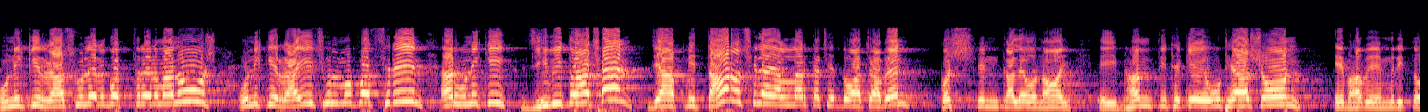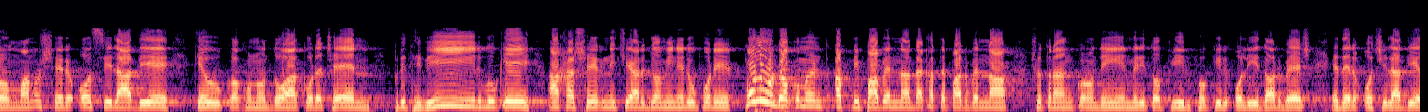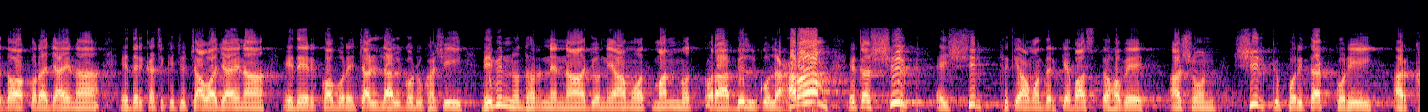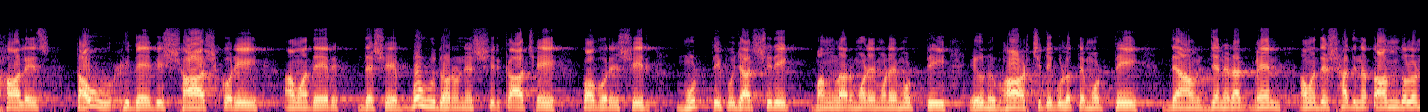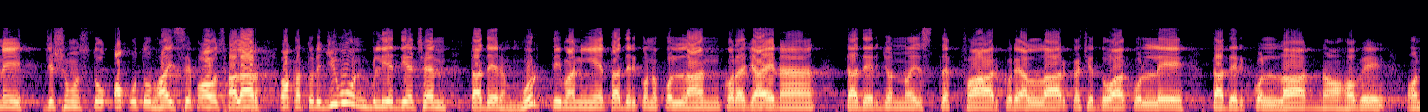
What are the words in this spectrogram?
উনি কি রাসুলের গোত্রের মানুষ? উনি কি রাইসুল মুফাসরিন আর উনি কি জীবিত আছেন? যে আপনি তার ওছিলায় আল্লাহর কাছে দোয়া চাবেন কশ্চিন কালেও নয়। এই ভ্রান্তি থেকে উঠে আসুন। এভাবে মৃত মানুষের ওসিলা দিয়ে কেউ কখনো দোয়া করেছেন, পৃথিবীর বুকে, আকাশের নিচে আর জমিনের উপরে কোনো ডকুমেন্ট আপনি পাবেন না, দেখাতে পারবেন না। সুতরাং কোনো দিন মৃত পীর ফকির অলি দরবেশ এদের ওসিলা দিয়ে দোয়া করা যায় না, এদের কাছে কিছু চাওয়া যায় না। এদের কবরে চাল ডাল গরু খাসি, বিভিন্ন ধরনের নাজ ও নিয়ামত মান্যত করা বিলকুল হারাম। এটা শির্ক, এই শির্ক থেকে আমাদেরকে বাঁচতে হবে। আসুন শির্ক পরিত্যাগ করি আর খালেস তাওহিদে বিশ্বাস করি আমাদের দেশে বহু ধরনের শিরকা আছে। কবরে শির্ক, মূর্তি পূজার শিরিক, বাংলার মোড়ে মোড়ে মূর্তি ইউনিভার্সিটিগুলোতে মূর্তি। জেনে রাখবেন, আমাদের স্বাধীনতা আন্দোলনে যে সমস্ত অকুত ভাই সেপাও সালার অকাতরে জীবন বিলিয়ে দিয়েছেন, তাদের মূর্তি বানিয়ে তাদের কোনো কল্যাণ করা যায় না। তাদের জন্য ইস্তেকফার করে আল্লাহর কাছে দোয়া করলে তাদের কল্যাণ না হবে।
